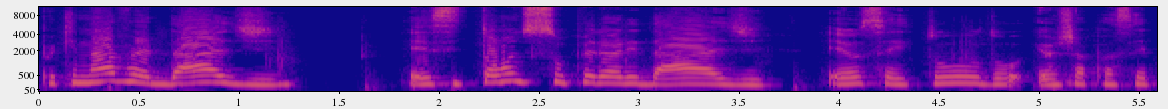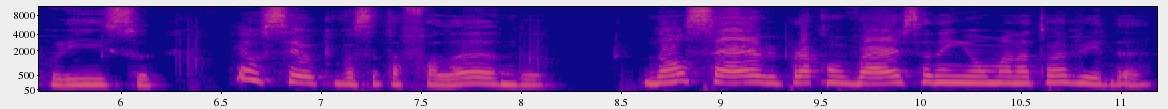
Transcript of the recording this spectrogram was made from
Porque, na verdade, esse tom de superioridade, eu sei tudo, eu já passei por isso, eu sei o que você está falando, não serve para conversa nenhuma na tua vida.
